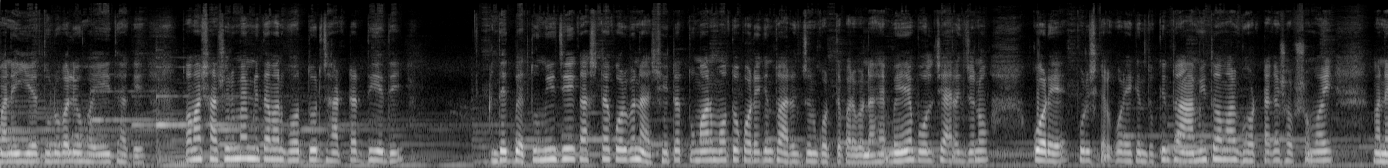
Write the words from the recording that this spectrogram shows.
মানে ইয়ে ধুলোবালি হয়েই থাকে। তো আমার শাশুড়ি মা এমনিতে আমার ঘর দৌড় ঝাড়টার দিয়ে দিই। দেখবে তুমি যে কাজটা করবে না, সেটা তোমার মতো করে কিন্তু আরেকজন করতে পারবে না। হ্যাঁ মেয়ে বলছে আরেকজনও করে, পরিষ্কার করে কিন্তু। কিন্তু আমি তো আমার ঘরটাকে সবসময় মানে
